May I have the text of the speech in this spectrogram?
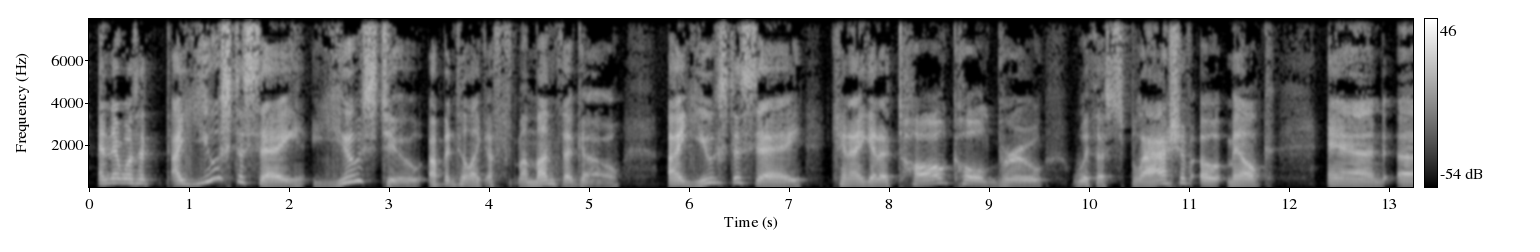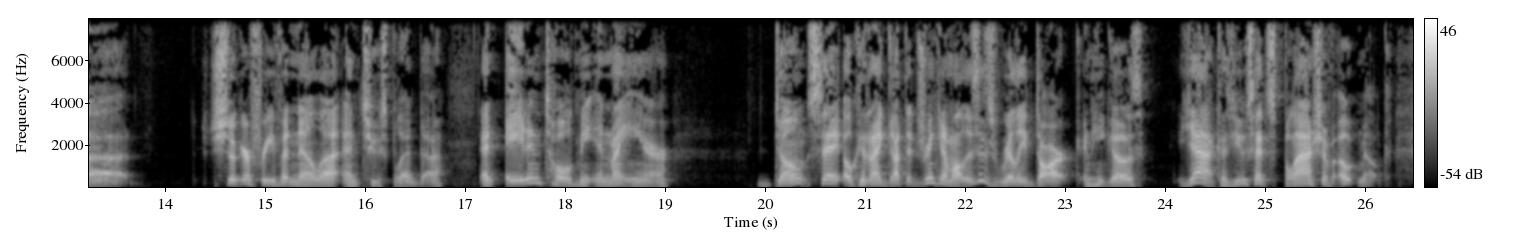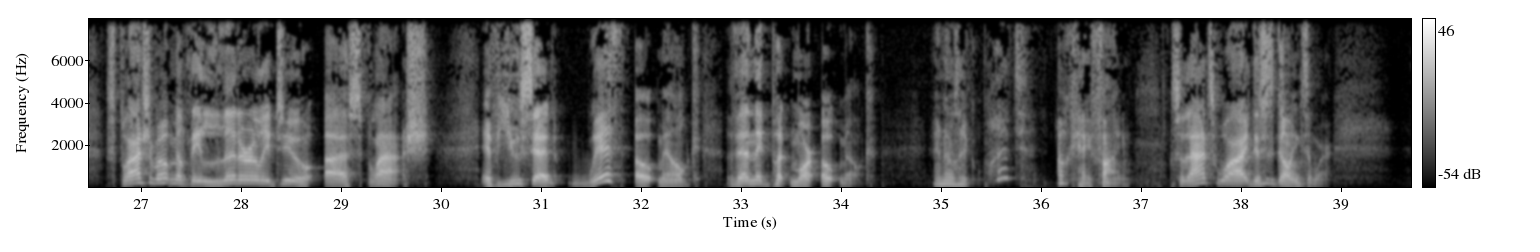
And there was a, I used to say, used to, up until like a, a month ago, I used to say, can I get a tall cold brew with a splash of oat milk and uh, sugar free vanilla and two Splenda? And Aiden told me in my ear, don't say, okay, then I got the drink. I'm all, this is really dark. And he goes, yeah, because you said splash of oat milk. Splash of oat milk, they literally do a splash. If you said with oat milk, then they'd put more oat milk. And I was like, what? Okay, fine. So that's why this is going somewhere.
